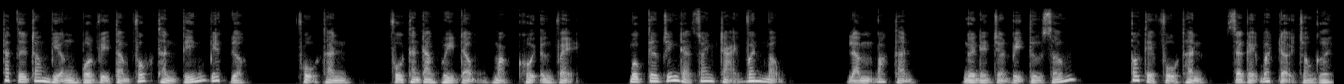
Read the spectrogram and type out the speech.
Ta từ trong miệng một vị tầm phúc thần tín biết được. Phụ thần, phụ thần đang huy động mặc khôi ưng vệ. Mục tiêu chính là doanh trại Vân Mộng. Lâm Bác Thần, người nên chuẩn bị từ sớm. Có thể phụ thần sẽ gây bất lợi cho ngươi.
